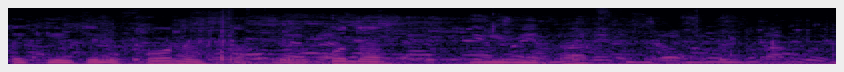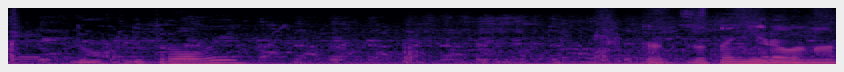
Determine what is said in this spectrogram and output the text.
Такие телефоны, так, кода не видно. Двухлитровый. Так, затонировано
